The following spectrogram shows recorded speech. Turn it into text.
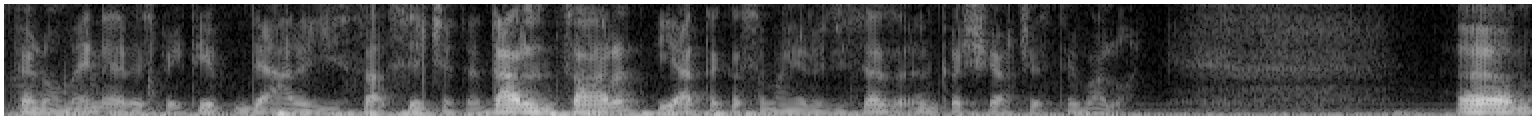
fenomene, respectiv de a înregistra secete. Dar în țară, iată că se mai înregistrează încă și aceste valori. Uh,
